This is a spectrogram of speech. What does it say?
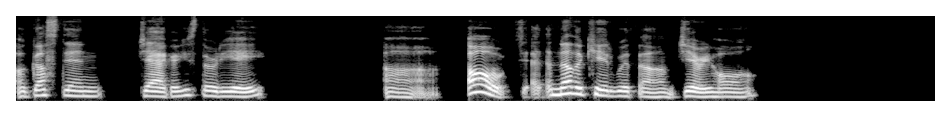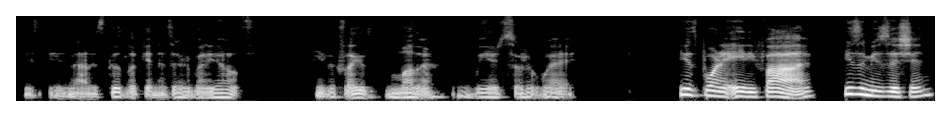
Augustin Jagger. He's 38. Uh oh, another kid with um Jerry Hall. He's, he's not as good looking as everybody else. He looks like his mother in a weird sort of way. He was born in 85. He's a musician.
